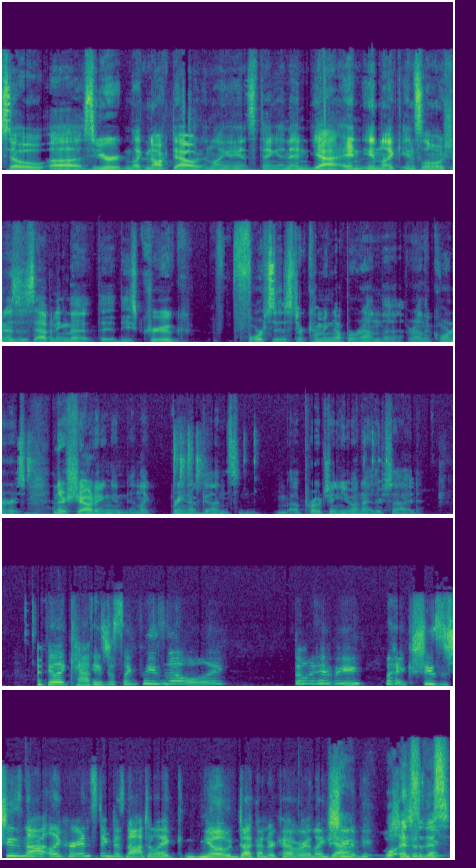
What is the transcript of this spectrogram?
So, uh, so you're like knocked out and lying against the thing, and then yeah, and in like in slow motion as this is happening, the, the these Krug forces start coming up around the around the corners, and they're shouting and, and like bringing out guns and approaching you on either side. I feel like Kathy's just like, please no, like, don't hit me. Like she's she's not like her instinct is not to like you know duck under cover and like Yeah. shoot at people. Well, She's and so this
